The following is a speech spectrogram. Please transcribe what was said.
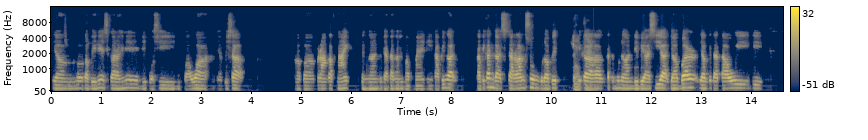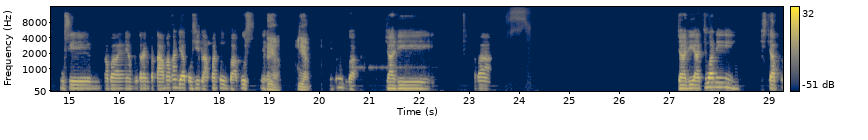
yang notabene sekarang ini di posisi di bawah ya bisa apa merangkak naik dengan kedatangan lima pemain ini tapi nggak tapi kan nggak secara langsung David ketika okay. ketemu dengan DB Asia Jabar yang kita tahu di musim apa yang putaran pertama kan dia posisi 8 tuh bagus ya kan? Iya. Yeah. Yeah. Itu juga jadi apa jadi acuan nih setiap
